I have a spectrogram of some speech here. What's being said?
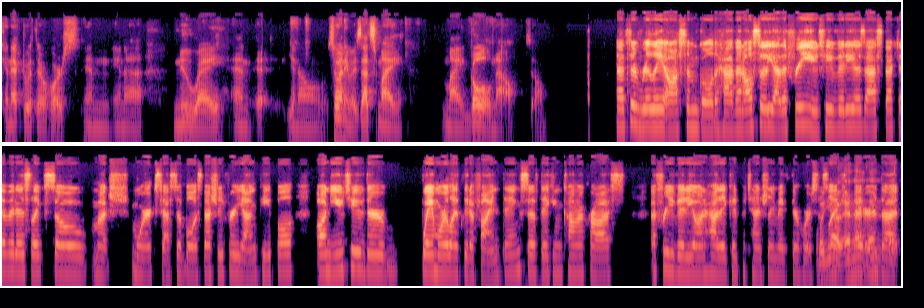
connect with their horse in in a new way. And uh, you know, so anyways, that's my my goal now. So that's a really awesome goal to have. And also, yeah, the free YouTube videos aspect of it is like so much more accessible, especially for young people. On YouTube, they're way more likely to find things. So if they can come across a free video on how they could potentially make their horses well, yeah, and better. That, and, that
